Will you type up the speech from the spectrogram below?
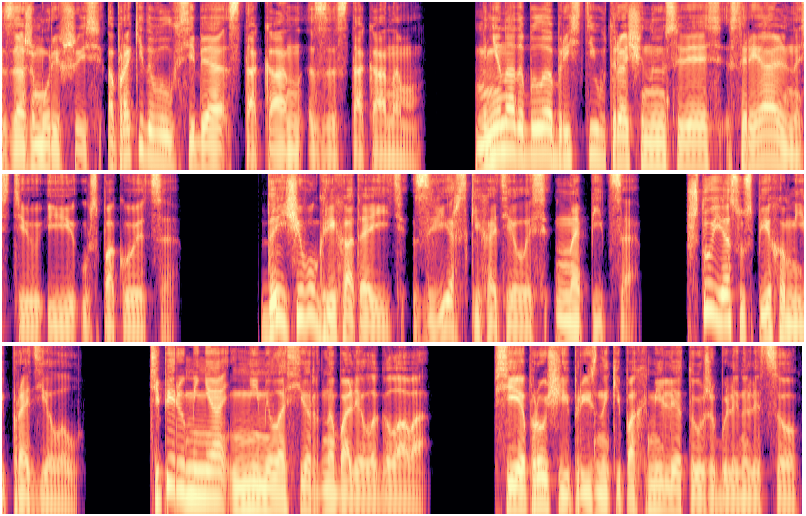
Зажмурившись, опрокидывал в себя стакан за стаканом. Мне надо было обрести утраченную связь с реальностью и успокоиться. Да и чего греха таить, зверски хотелось напиться. Что я с успехом и проделал. Теперь у меня немилосердно болела голова. Все прочие признаки похмелья тоже были налицо.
